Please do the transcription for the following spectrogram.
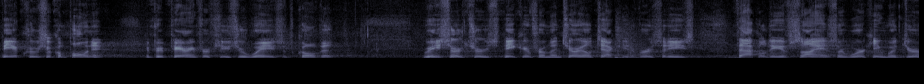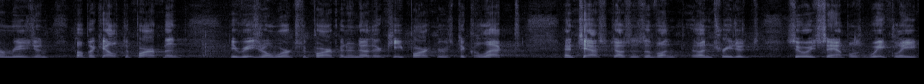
be a crucial component in preparing for future waves of COVID. Researchers, speaker from Ontario Tech University's Faculty of Science are working with Durham Region Public Health Department, the Regional Works Department and other key partners to collect and test dozens of un untreated sewage samples weekly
